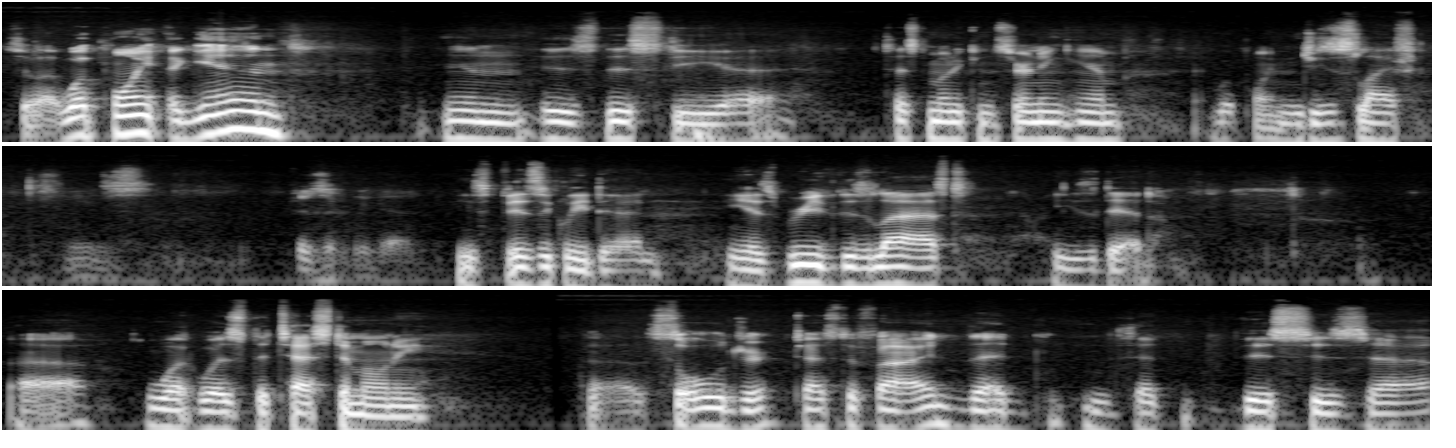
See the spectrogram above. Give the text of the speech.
So, at what point again in is this the uh, testimony concerning him? At what point in Jesus' life? He's physically dead. He has breathed his last. He's dead. Uh, what was the testimony? The soldier testified that that this is uh,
